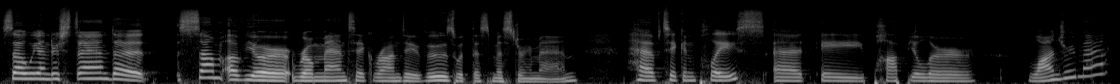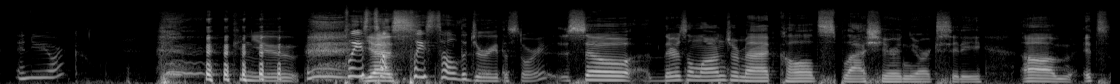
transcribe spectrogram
So we understand that some of your romantic rendezvous with this mystery man have taken place at a popular laundromat in New York. Can you please Yes. tell please tell the jury the story? So there's a laundromat called Splash here in New York City. Um, it's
